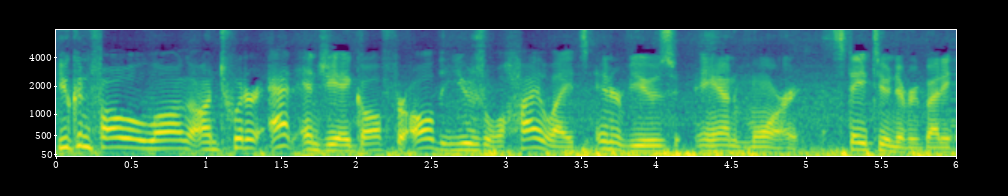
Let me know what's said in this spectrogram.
You can follow along on Twitter at NGA Golf for all the usual highlights, interviews, and more. Stay tuned, everybody.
